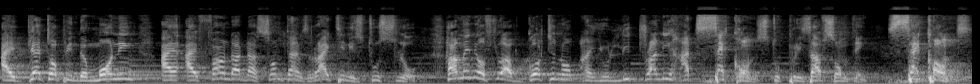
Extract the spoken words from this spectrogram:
I get up in the morning. I, I found out that sometimes writing is too slow. How many of you have gotten up and you literally had seconds to preserve something? Seconds.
